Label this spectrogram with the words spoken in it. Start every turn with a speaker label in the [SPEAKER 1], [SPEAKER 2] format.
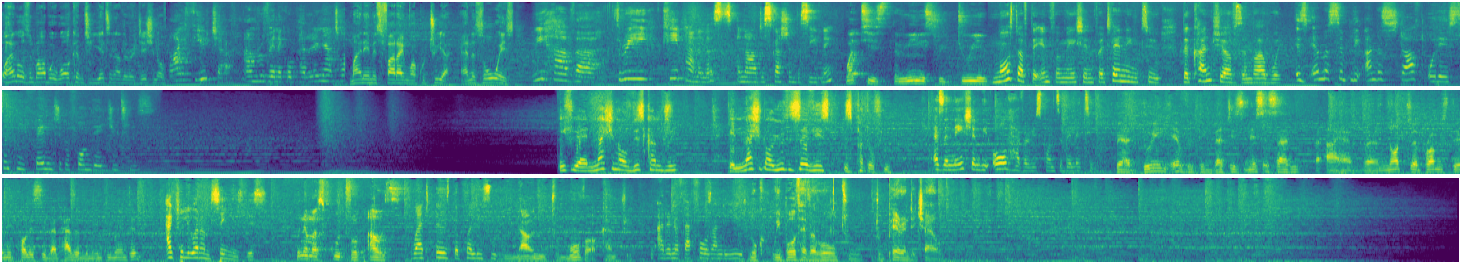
[SPEAKER 1] Well, hello, Zimbabwe. Welcome to yet another edition of
[SPEAKER 2] My Future. I'm Ruvheneko Parirenyatwa.
[SPEAKER 1] My name is Farai Mwakutuya, and as always,
[SPEAKER 2] We have uh, three key panelists in our discussion this evening.
[SPEAKER 3] What is the ministry doing?
[SPEAKER 4] Most of the information pertaining to the country of Zimbabwe
[SPEAKER 5] Is Emma simply understaffed or they're simply failing to perform their duties?
[SPEAKER 6] If you are a national of this country, a national youth service is part of you.
[SPEAKER 7] As a nation, we all have a responsibility.
[SPEAKER 8] We are doing everything that is necessary.
[SPEAKER 9] I have uh, not uh, promised any policy that hasn't been implemented.
[SPEAKER 10] Actually, what I'm saying is this.
[SPEAKER 3] Kuna must school drop out.
[SPEAKER 4] What is the policy?
[SPEAKER 11] We now need to move our country.
[SPEAKER 2] I don't know if that falls under you.
[SPEAKER 1] look, we both have a role to, to parent a child.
